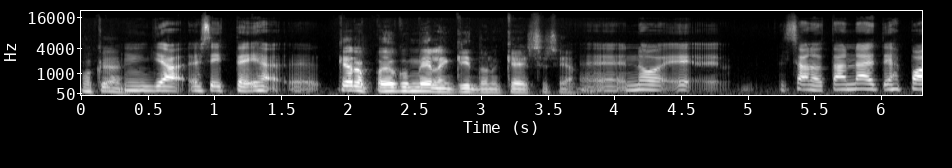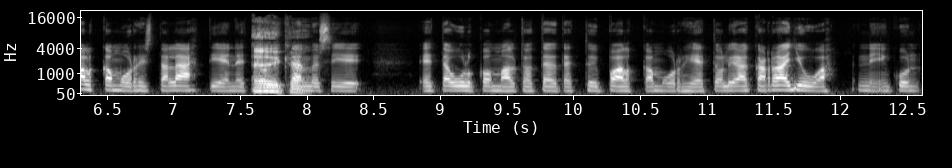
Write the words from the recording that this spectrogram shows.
Okay. Mm, ja sitten ihan, Kerropa joku mielenkiintoinen keissi siellä. No sanotaan näitä ihan palkkamurhista lähtien, että Eikä. oli tämmöisiä että ulkomailla toteutettuja palkkamurhia, että oli aika rajua, niin kuin,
